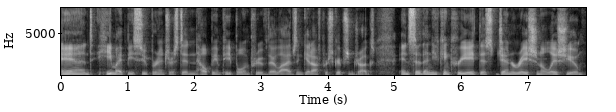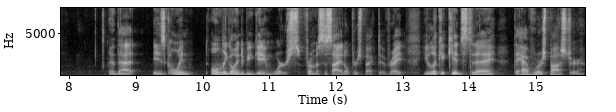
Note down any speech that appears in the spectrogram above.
And he might be super interested in helping people improve their lives and get off prescription drugs. And so then you can create this generational issue that is going only going to be getting worse from a societal perspective, right? You look at kids today, they have worse posture,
